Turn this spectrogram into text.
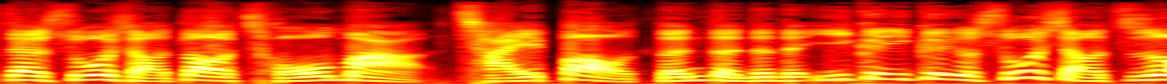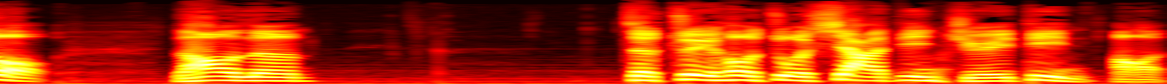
再缩小到筹码、财报等等等等，一个一个一个缩小之后，然后呢，在最后做下定决定啊，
